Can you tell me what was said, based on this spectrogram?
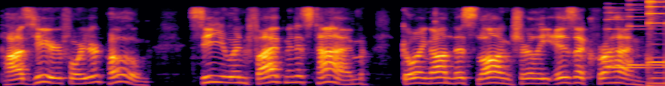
pause here for your poem. See you in five minutes' time. Going on this long surely is a crime.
